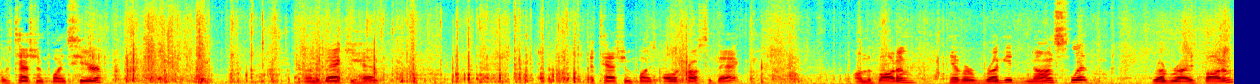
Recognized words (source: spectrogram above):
of attachment points here. On the back you have attachment points all across the back. On the bottom you have a rugged non-slip rubberized bottom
